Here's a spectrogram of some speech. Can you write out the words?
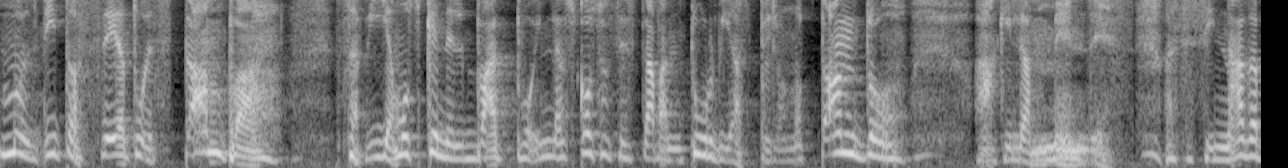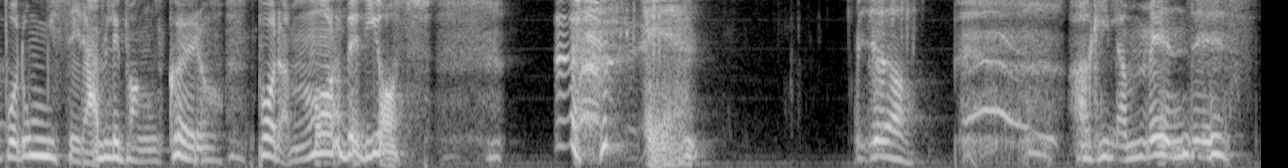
Maldita sea tu estampa. Sabíamos que en el Bad Point las cosas estaban turbias, pero no tanto. Águila Méndez, asesinada por un miserable banquero. Por amor de Dios. Águila Méndez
